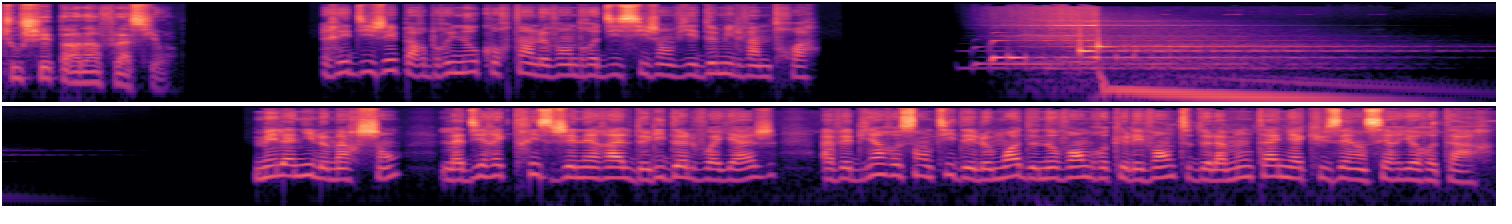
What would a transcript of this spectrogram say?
touchées par l'inflation. Rédigé par Bruno Courtin le vendredi 6 janvier 2023. Mélanie Lemarchand, la directrice générale de Lidl Voyage, avait bien ressenti dès le mois de novembre que les ventes de la montagne accusaient un sérieux retard.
